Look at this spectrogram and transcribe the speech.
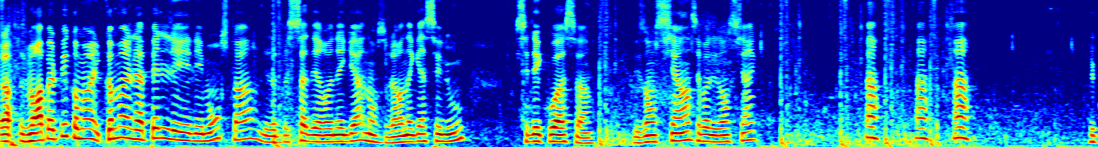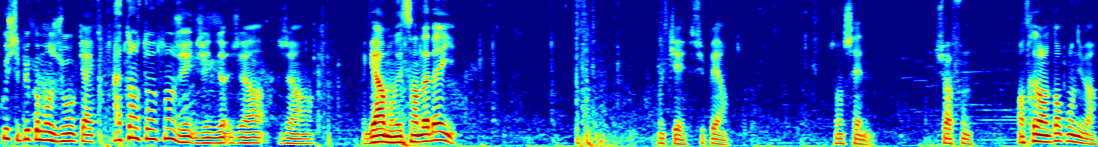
Alors, je me rappelle plus comment, comment elle appelle les, les monstres là. Ils appellent ça des renégats. Non, les renégats c'est nous. C'est des quoi ça? Des anciens C'est pas des anciens Ah, ah, ah du coup, je sais plus comment je joue au cac. Attends, attends, attends, j'ai un, j'ai un... Regarde, mon dessin d'abeille. Ok, super. J'enchaîne. Je suis à fond. Entrer dans le temple, on y va.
